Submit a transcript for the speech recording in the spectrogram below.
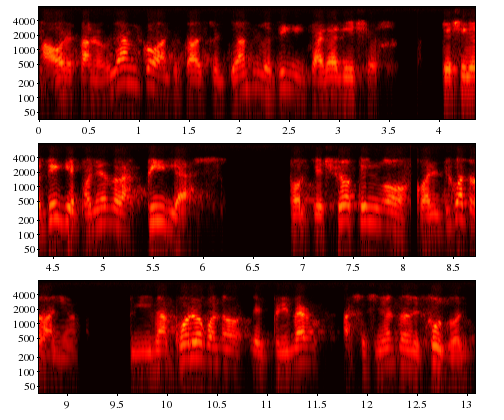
Ahora están los blancos, antes estaba el Frente Amplio, lo tienen que encarar ellos. Que se lo tienen que poner las pilas. Porque yo tengo 44 años y me acuerdo cuando el primer asesinato en el fútbol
